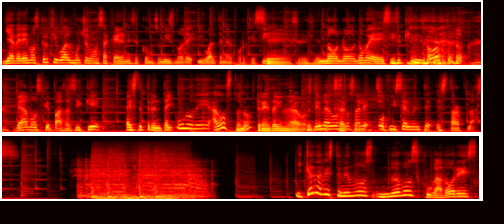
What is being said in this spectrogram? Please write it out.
ya veremos. Creo que igual muchos vamos a caer en ese consumismo de igual tener porque sí. Sí, sí, sí. No, no, no voy a decir que no, pero veamos qué pasa. Así que este 31 de agosto, ¿no? 31 de agosto. 31 de agosto sale oficialmente Star Plus. Y cada vez tenemos nuevos jugadores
